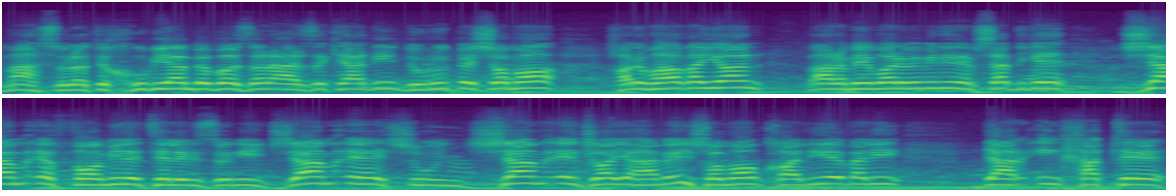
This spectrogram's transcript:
محصولات خوبی هم به بازار عرضه کردین. درود به شما. خانم ها آقایان برنامه ما رو ببینید امشب دیگه جمع فامیل تلویزیونی جمعشون جمع جای همه شما هم خالیه. ولی در این خط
